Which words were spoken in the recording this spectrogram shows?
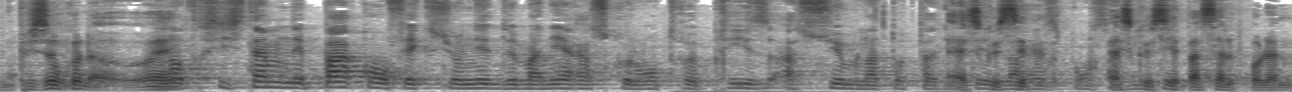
l'impression qu'on a. ouais. Notre système n'est pas confectionné de manière à ce que l'entreprise assume la totalité Est-ce que de la responsabilité. est-ce que c'est pas ça le problème?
